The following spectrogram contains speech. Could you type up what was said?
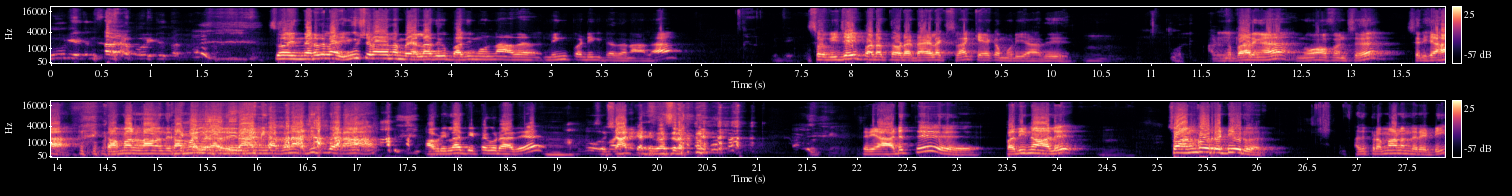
மூடி எடுத்து ஓடிட்டு இருந்தாங்க சோ இந்த இடத்துல யூஸ்வலாவே நம்ம எல்லாத்துக்கும் பதிமூணுனா அதை லிங்க் பண்ணிக்கிட்டதுனால சோ விஜய் படத்தோட டைலாக்ஸ் எல்லாம் கேட்க முடியாது. இங்க பாருங்க நோ ஆஃபென்ஸ் சரியா? கமல்லாம் வந்து கமல் நீங்க அப்பனா அஜித் பேரா அப்படி எல்லாம் திட்டக்கூடாது ஷார்ட் கட்டுக்கோசரம் சரியா? அடுத்து பதினாலு. சோ அங்க ஒரு ரெட்டி வருவார். அது பிரமானந்த ரெட்டி.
